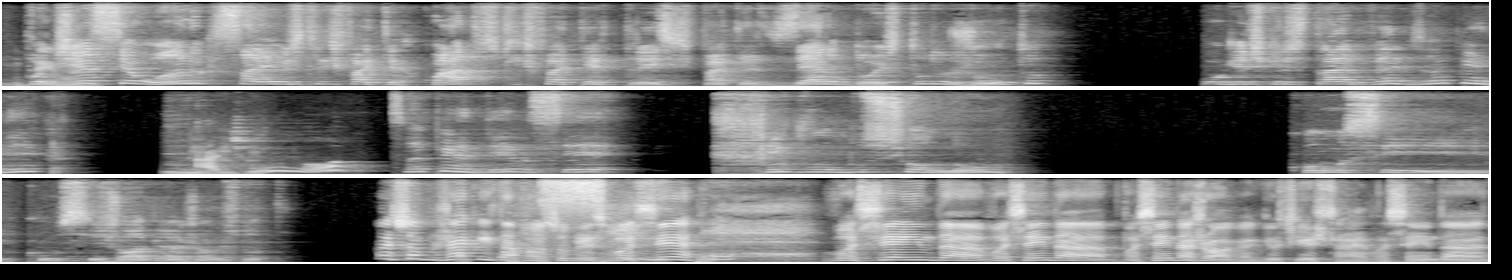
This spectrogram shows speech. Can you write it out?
Não Podia ser o ano que saiu Street Fighter 4, Street Fighter 3, Street Fighter 02, tudo junto. O Guilty Gear Strive, velho, você vai perder, cara. Uhum. Você vai perder, você revolucionou como se como se joga jogos de luta. Mas só, já que a gente tá falando sobre isso, você você ainda você ainda você ainda joga Guilty Gear Strive? Você ainda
